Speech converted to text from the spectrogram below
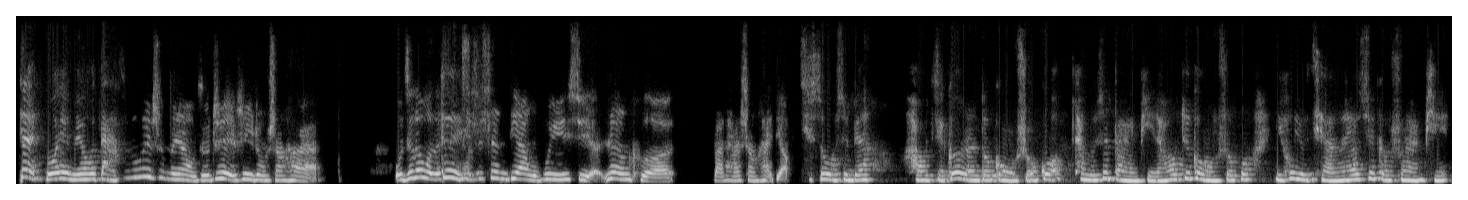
对，我也没有打。为什么呀？我觉得这也是一种伤害。我觉得我的身体是圣殿，我不允许任何把它伤害掉。其实我身边好几个人都跟我说过，他们是单眼皮，然后就跟我说过，以后有钱了要去割双眼皮。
